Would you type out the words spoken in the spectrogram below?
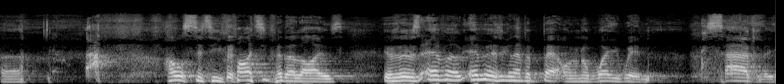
Uh, Hull City fighting for their lives. If there was ever ever going to have a bet on an away win, sadly,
